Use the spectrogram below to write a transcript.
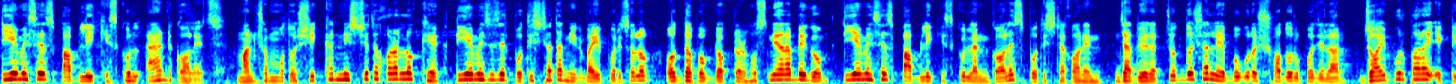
TMSS public school and college মানসম্মত শিক্ষা নিশ্চিত করার লক্ষ্যে টিএমএসএস এর প্রতিষ্ঠাতা নির্বাহী পরিচালক অধ্যাপক doctor Hosneara Begum TMSS public school and college প্রতিষ্ঠা করেন, যা দুই হাজার চোদ্দ সালে বগুড়া সদর উপজেলার জয়পুর পাড়ায় একটি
